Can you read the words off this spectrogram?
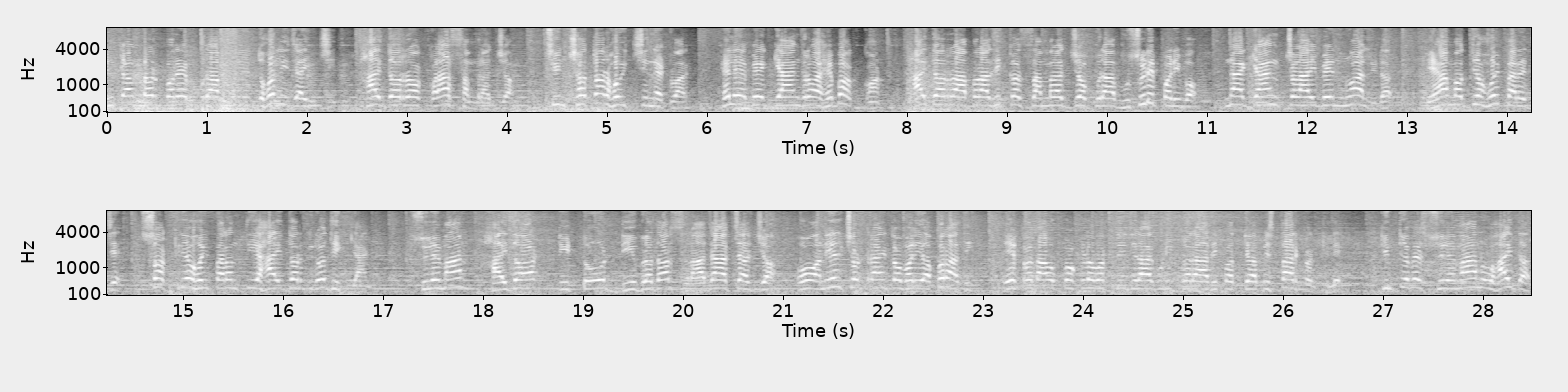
এনকাউন্টর পরে পুরাপুরি দোহলি যাইছি হায়দরর কলা সাম্রাজ্য ছিঞ্ছতর হয়েছি নেটওয়ার্ক ହେଲେ ଏବେ ଗ୍ୟାଙ୍ଗର ହେବ କ'ଣ ହାଇଦରର ଆପରାଧିକ ସାମ୍ରାଜ୍ୟ ପୁରା ଭୁଷୁଡ଼ି ପଡ଼ିବ ନା ଗ୍ୟାଙ୍ଗ ଚଳାଇବେ ନୂଆ ଲିଡର ଏହା ମଧ୍ୟ ହୋଇପାରେ ଯେ ସକ୍ରିୟ ହୋଇପାରନ୍ତି ହାଇଦର ବିରୋଧୀ gang Suleman Haider Tito D brothers Raja Acharya ଓ ଅନିଲ ଛୋଟ୍ରାଙ୍କ ଭଳି ଅପରାଧୀ એકદા ઉપકૂળવર્ତ୍ତୀ ଜିଲ୍ଲାଗୁଡ଼ିକର ଆଧିପତ୍ୟ ବିସ୍ତାର କରିଥିଲେ କିନ୍ତୁ ଏବେ ସୁଲେମାନ ଓ ହାଇଦର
